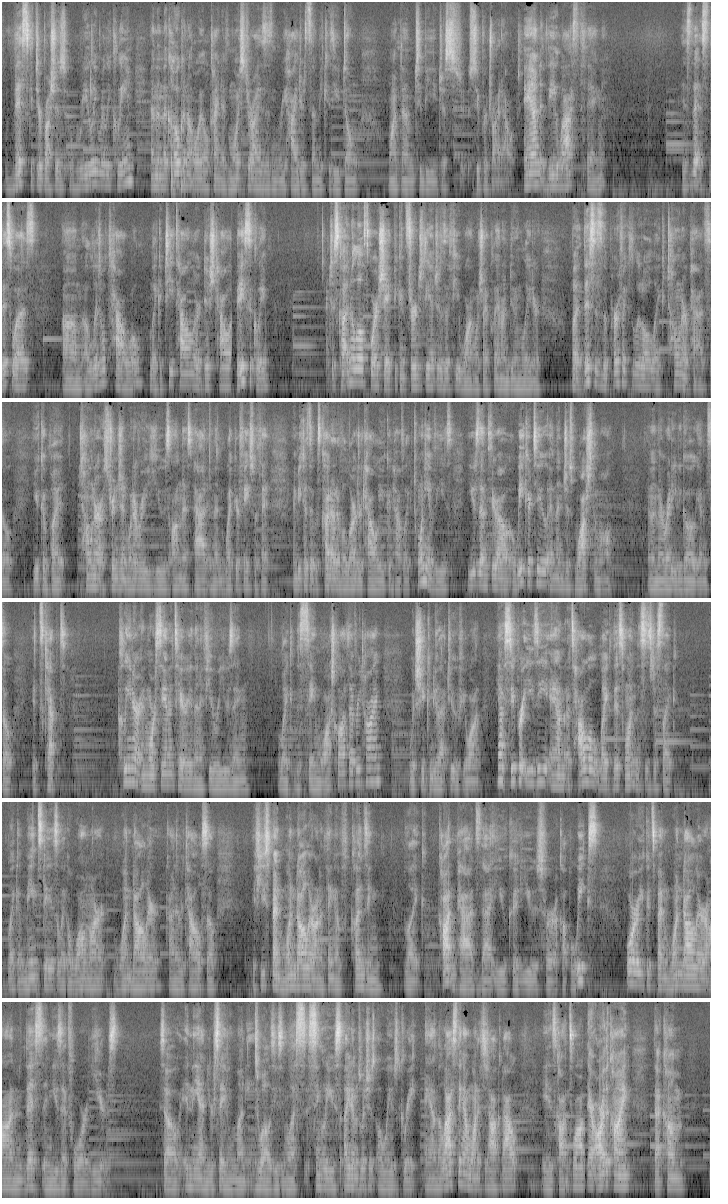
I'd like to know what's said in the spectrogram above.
this gets your brushes really, really clean, and then the coconut oil kind of moisturizes and rehydrates them because you don't want them to be just super dried out. And the last thing is this. This was um, a little towel, like a tea towel or a dish towel. Basically, just cut in a little square shape. You can serge the edges if you want, which I plan on doing later. But this is the perfect little like toner pad. So you can put toner, astringent, whatever you use on this pad and then wipe your face with it. And because it was cut out of a larger towel, you can have like 20 of these, use them throughout a week or two, and then just wash them all. And then they're ready to go again. So it's kept cleaner and more sanitary than if you were using like the same washcloth every time, which you can do that too if you want. Yeah, super easy and a towel like this one, this is just like like a mainstays, like a Walmart $1 kind of a towel. So if you spend $1 on a thing of cleansing like cotton pads that you could use for a couple weeks, or you could spend $1 on this and use it for years. So in the end, you're saving money as well as using less single-use items, which is always great. And the last thing I wanted to talk about is cotton swab. There are the kind that come,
